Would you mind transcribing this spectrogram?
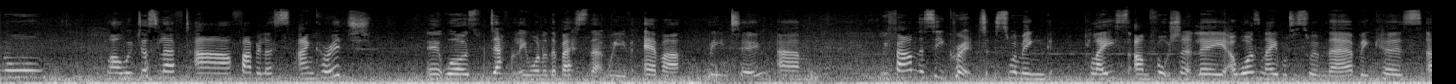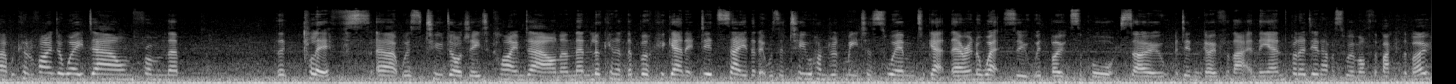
Well, we've just left our fabulous anchorage. It was definitely one of the best that we've ever been to. Um, we found the secret swimming place. Unfortunately, I wasn't able to swim there because uh, we couldn't find a way down from the the cliffs uh, was too dodgy to climb down. And then looking at the book again it did say that it was a 200 meter swim to get there in a wetsuit with boat support. So I didn't go for that in the end but I did have a swim off the back of the boat.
